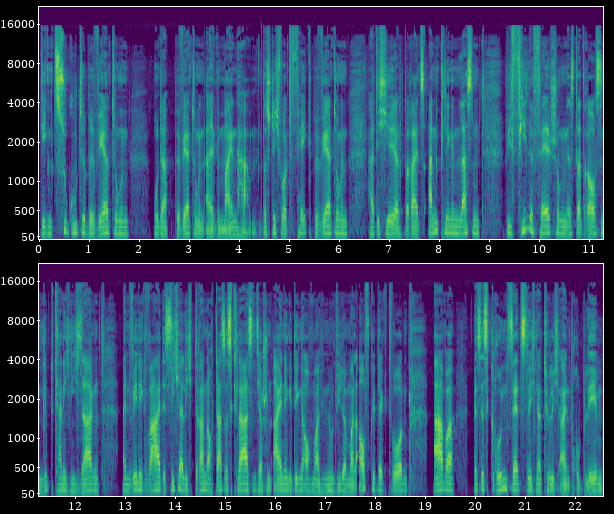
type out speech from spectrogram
gegen zu gute Bewertungen oder Bewertungen allgemein haben. Das Stichwort Fake-Bewertungen hatte ich hier ja bereits anklingen lassen. Wie viele Fälschungen es da draußen gibt, kann ich nicht sagen. Ein wenig Wahrheit ist sicherlich dran, auch das ist klar. Es sind ja schon einige Dinge auch mal hin und wieder mal aufgedeckt worden. Aber es ist grundsätzlich natürlich ein Problem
